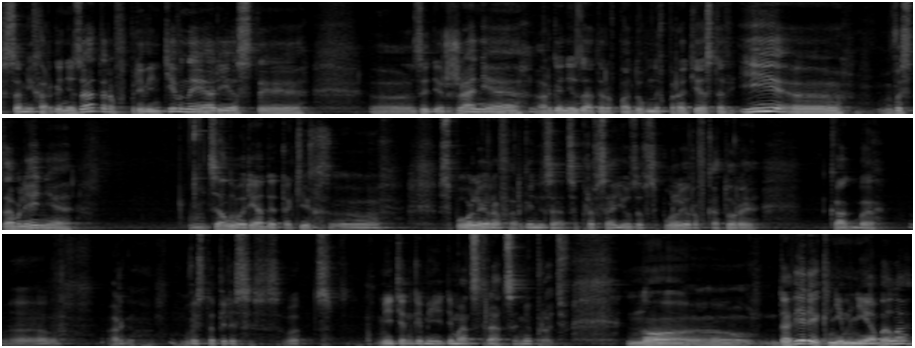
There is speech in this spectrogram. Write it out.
самих организаторов, превентивные аресты, Э, задержание организаторов подобных протестов и э, выставление целого ряда таких э, спойлеров организаций, профсоюзов, спойлеров, которые как бы выступили с, вот, с митингами и демонстрациями против. Но доверия к ним не было.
